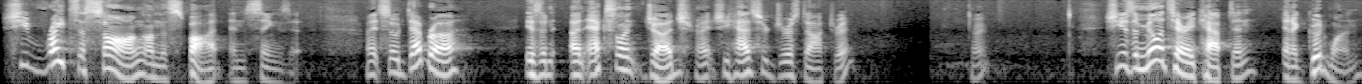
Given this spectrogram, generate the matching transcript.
She writes a song on the spot and sings it. Right? So Deborah is an, an excellent judge, right? She has her Juris Doctorate. Right? She is a military captain and a good one.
